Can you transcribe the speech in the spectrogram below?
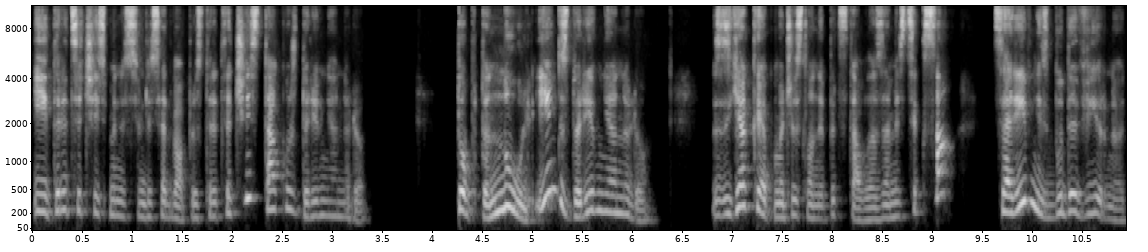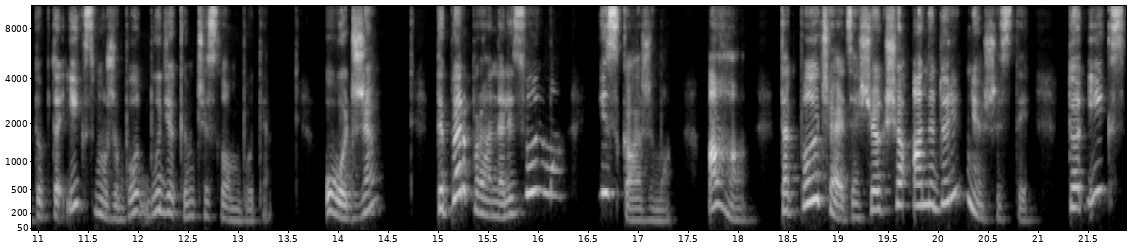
і 36 мінус 72 плюс 36 також дорівнює 0. Тобто 0х дорівнює 0. Яке б ми число не підставили замість х, ця рівність буде вірною, тобто х може будь-яким числом бути. Отже, тепер проаналізуємо і скажемо, ага, Так виходить, що якщо а не дорівнює 6, то х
